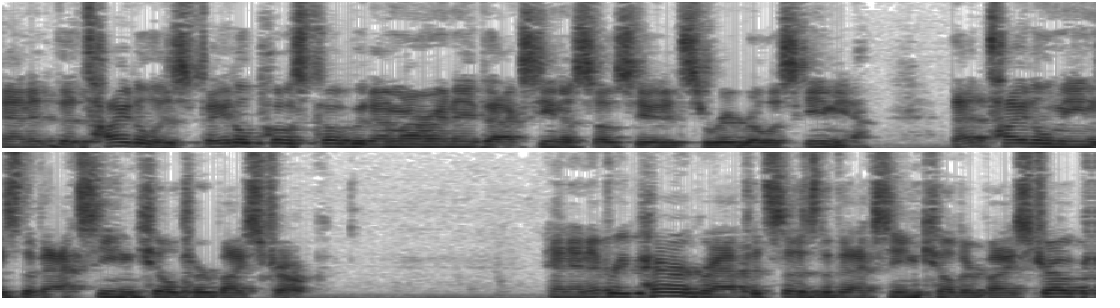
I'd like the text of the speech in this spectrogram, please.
And it, the title is Fatal Post COVID mRNA Vaccine Associated Cerebral Ischemia. That title means the vaccine killed her by stroke. And in every paragraph, it says the vaccine killed her by stroke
